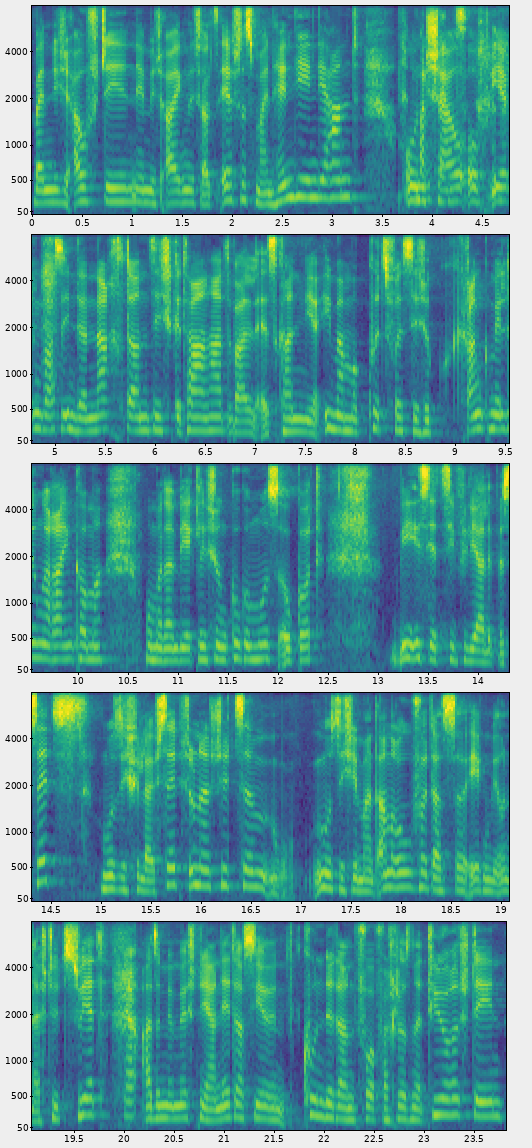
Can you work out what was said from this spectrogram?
wenn ich aufstehe, nehme ich eigentlich als erstes mein Handy in die Hand und schaue, ob irgendwas in der Nacht dann sich getan hat, weil es kann ja immer mal kurzfristige Krankmeldungen reinkommen, wo man dann wirklich schon gucken muss, oh Gott, wie ist jetzt die Filiale besetzt? Muss ich vielleicht selbst unterstützen? Muss ich jemand anrufen, dass er irgendwie unterstützt wird? Ja. Also wir möchten ja nicht, dass hier Kunde dann vor verschlossener Türe stehen.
